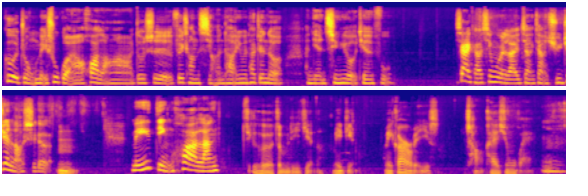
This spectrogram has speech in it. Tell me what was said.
各种美术馆啊、画廊啊，都是非常的喜欢他，因为他真的很年轻又有天赋。下一条新闻来讲讲徐震老师的嗯，梅顶画廊。这个怎么理解呢？没顶，没盖儿呗，意思。敞开胸怀，嗯，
